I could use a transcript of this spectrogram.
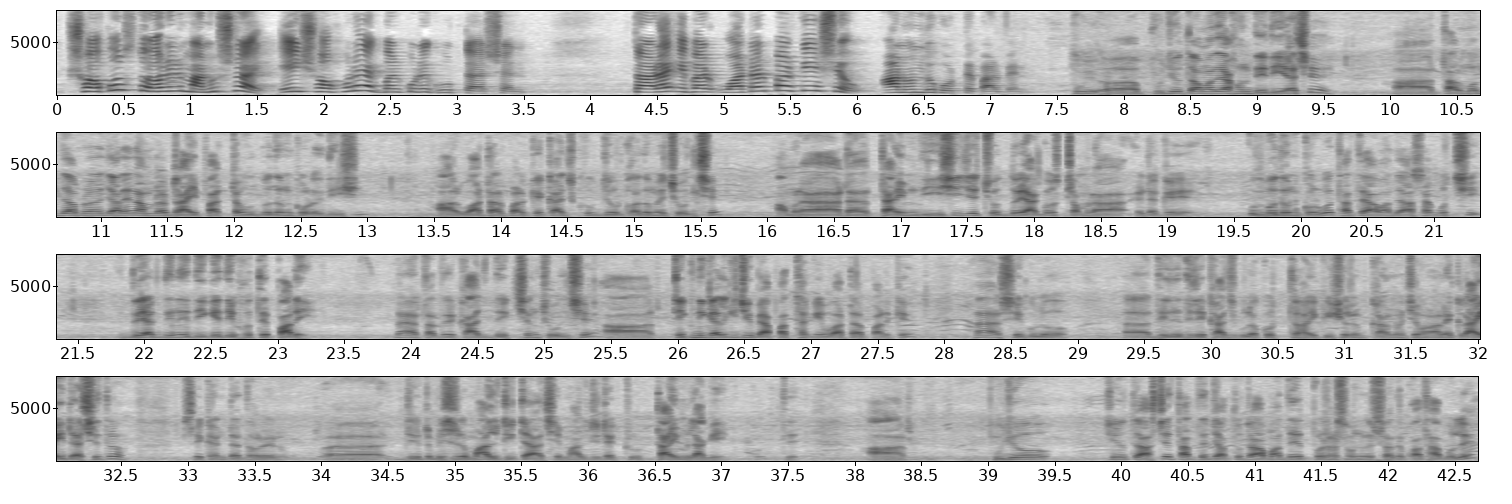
সকল স্তরের মানুষরাই এই শহরে একবার করে ঘুরতে আসেন। তারা এবার ওয়াটার পার্কে এসেও আনন্দ করতে পারবেন। পুজো তো আমাদের এখন দেরি আছে। আর তার মধ্যে আপনারা জানেন আমরা ড্রাই পার্কটা উদ্বোধন করে দিয়েছি। আর ওয়াটার পার্কের কাজ খুব জোর কদমে চলছে। আমরা একটা টাইম দিয়েছি যে চোদ্দোই আগস্ট আমরা এটাকে উদ্বোধন করব। তাতে আমাদের আশা করছি দু একদিন এদিক এদিক হতে পারে। হ্যাঁ তাদের কাজ দেখছেন, চলছে। আর টেকনিক্যাল কিছু ব্যাপার থাকে ওয়াটার পার্কে। হ্যাঁ সেগুলো ধীরে ধীরে কাজগুলো করতে হয়। কিছু কারণ হচ্ছে আমার অনেক রাইড আছে তো। সেখানটা ধরেন যেটা বিশেষ মাল্টিটা আছে, মাল্টিটা একটু টাইম লাগে করতে। আর পুজো যেহেতু আসছে, তাতে যতটা আমাদের প্রশাসনের সাথে কথা বলে,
